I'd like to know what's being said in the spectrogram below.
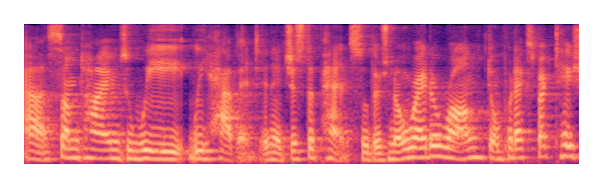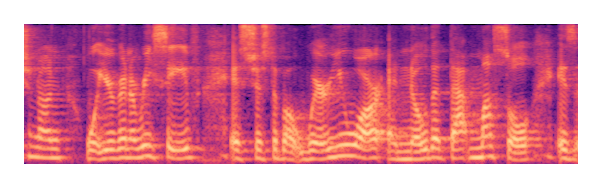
Uh, sometimes we we haven't, and it just depends. So there's no right or wrong. Don't put expectation on what you're going to receive. It's just about where you are, and know that that muscle is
